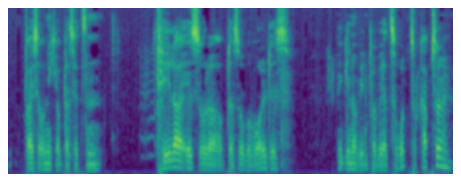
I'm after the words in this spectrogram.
Ich weiß auch nicht, ob das jetzt ein Fehler ist oder ob das so gewollt ist. Wir gehen auf jeden Fall wieder zurück zur Kapsel.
